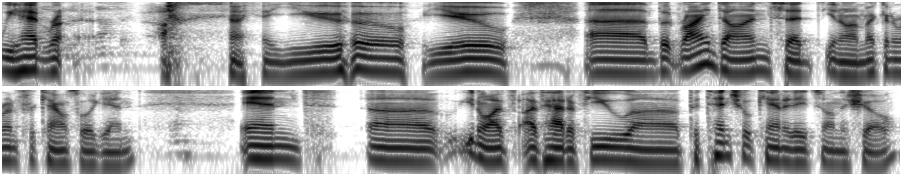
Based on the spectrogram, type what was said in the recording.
we had. you, you. Uh, but Ryan Donn said, you know, I'm not going to run for council again. Yeah. And, uh, you know, I've, I've had a few uh, potential candidates on the show.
